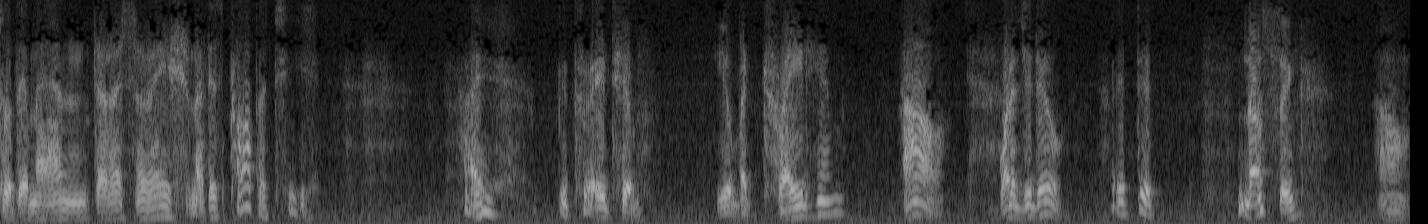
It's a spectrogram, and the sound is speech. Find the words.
to demand the restoration of his property. I betrayed him. You betrayed him? How? What did you do? I did nothing. Oh.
